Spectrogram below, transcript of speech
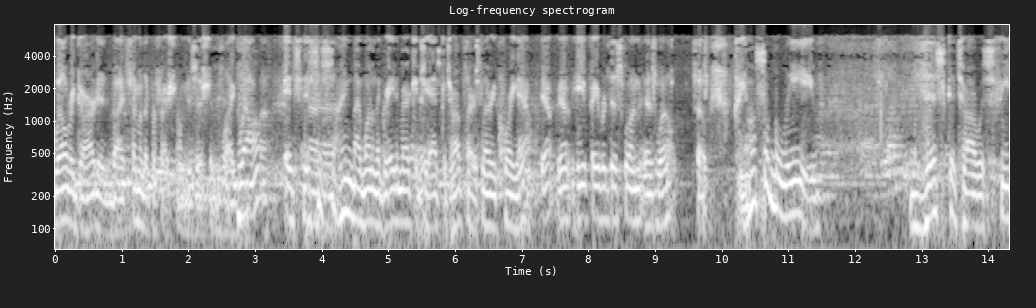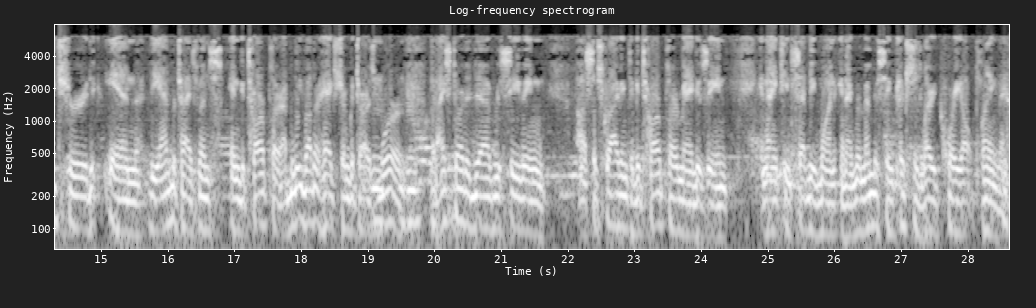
well regarded by some of the professional musicians like Well, Zappa. it's this is Uh, signed by one of the great American jazz guitar players, Larry Coryell. yeah, yeah, yeah. He favored this one as well. So I also believe this guitar was featured in the advertisements in Guitar Player. I believe other Hagstrom guitars were, but I started uh, receiving, uh, subscribing to Guitar Player magazine in 1971, and I remember seeing pictures of Larry Coryell playing that.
